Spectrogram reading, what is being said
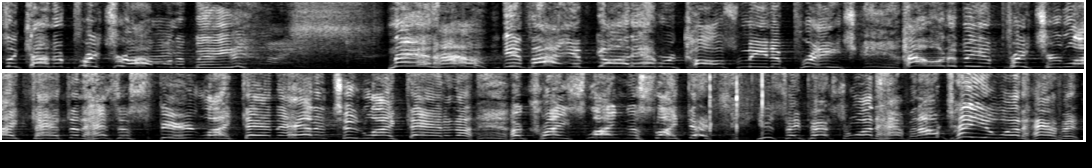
the kind of preacher I want to be. Man, if, I, if God ever calls me to preach, I want to be a preacher like that, that has a spirit like that, and an attitude like that, and a, a Christ likeness like that. You say, Pastor, what happened? I'll tell you what happened.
